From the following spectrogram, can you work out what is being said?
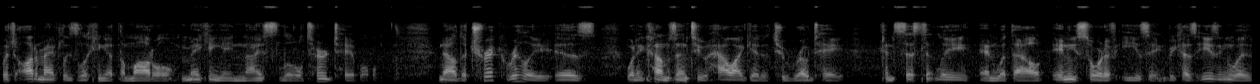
which automatically is looking at the model, making a nice little turntable. Now the trick really is when it comes into how I get it to rotate consistently and without any sort of easing because easing would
